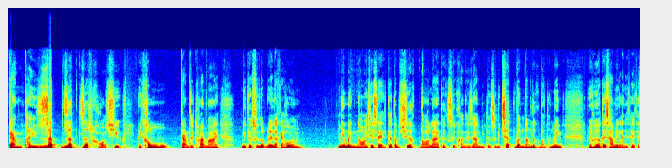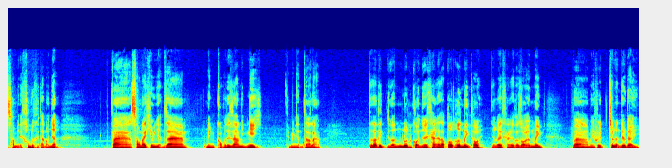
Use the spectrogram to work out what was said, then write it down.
cảm thấy rất rất rất khó chịu. Mình không cảm thấy thoải mái. Mình thực sự lúc đấy là cái hồi mà như mình nói, chia sẻ các tập trước, đó là thực sự khoảng thời gian mình thực sự mình chất vấn năng lực của bản thân mình. Mình không hiểu tại sao mình lại như thế, tại sao mình lại không được người ta đón nhận. Và sau này khi mình nhận ra mình có một thời gian mình nghỉ, thì mình nhận ra là thật ra thì vẫn luôn có những người khác người ta tốt hơn mình thôi, những người khác người ta giỏi hơn mình. Và mình phải chấp nhận điều đấy.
